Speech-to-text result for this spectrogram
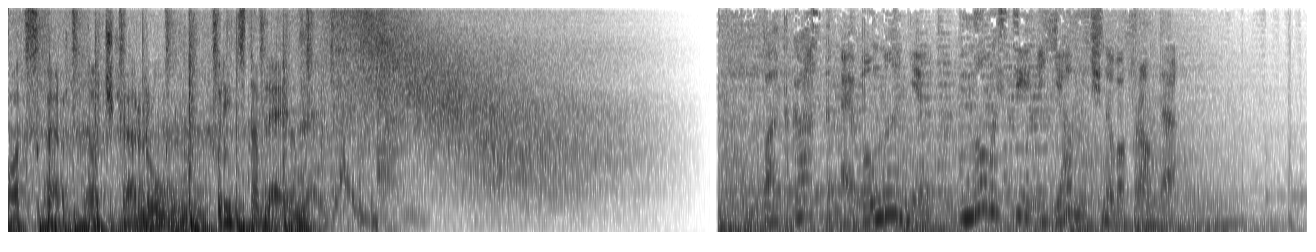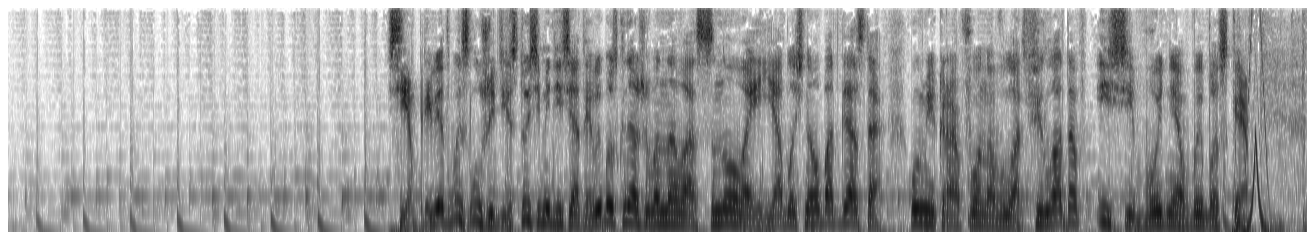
Отстар.ру представляет Подкаст Apple Money. Новости яблочного фронта. Всем привет, вы слушаете 170 выпуск нашего новостного яблочного подкаста. У микрофона Влад Филатов и сегодня в выпуске.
